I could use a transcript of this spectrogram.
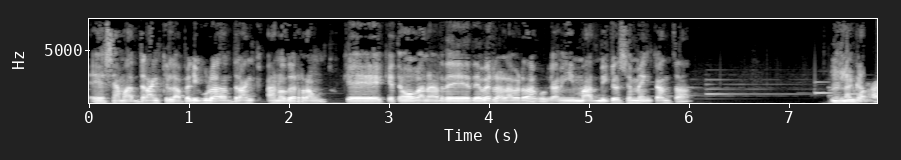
Eh, se llama Drunk la película, Drunk Another Round, que, que tengo ganas de, de, verla, la verdad, porque a mí Matt Mikkelsen me encanta. En la, caza,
